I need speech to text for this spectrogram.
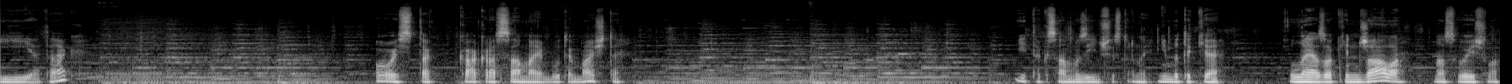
Є, так. Ось така краса має бути, бачите? І так само з іншої сторони. Ніби таке лезо кінжала у нас вийшло.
